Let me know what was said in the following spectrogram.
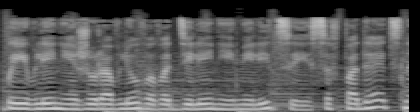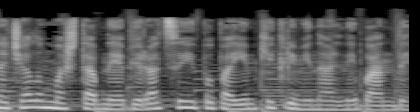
Появление Журавлева в отделении милиции совпадает с началом масштабной операции по поимке криминальной банды.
